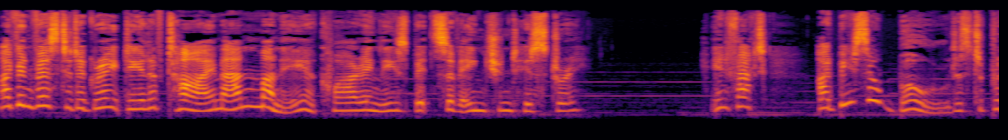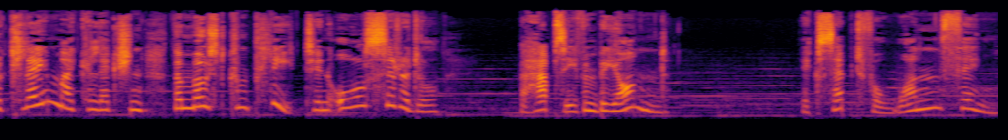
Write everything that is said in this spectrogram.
I've invested a great deal of time and money acquiring these bits of ancient history. In fact, I'd be so bold as to proclaim my collection the most complete in all Cyrodiil, perhaps even beyond. Except for one thing.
